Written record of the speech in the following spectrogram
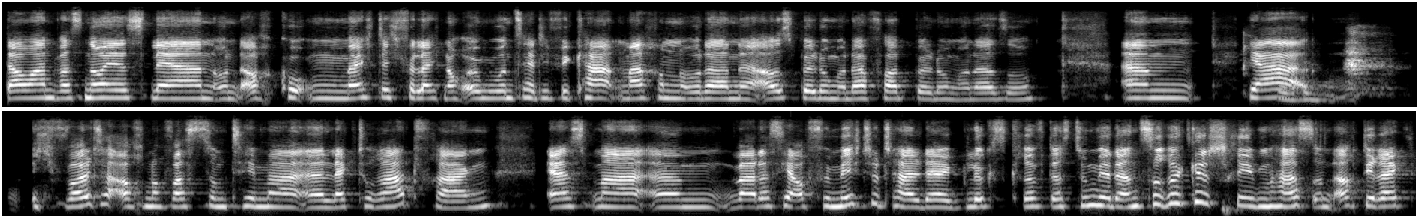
dauernd was Neues lernen und auch gucken, möchte ich vielleicht noch irgendwo ein Zertifikat machen oder eine Ausbildung oder Fortbildung oder so. Ähm, ja, ja genau ich wollte auch noch was zum Thema äh, Lektorat fragen. Erstmal ähm, war das ja auch für mich total der Glücksgriff, dass du mir dann zurückgeschrieben hast und auch direkt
